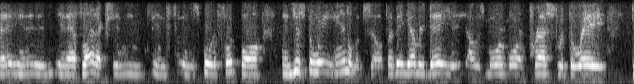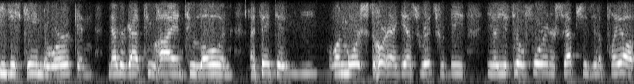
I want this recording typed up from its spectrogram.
uh, in, in athletics, in, in in the sport of football, and just the way he handled himself. I think every day I was more and more impressed with the way he just came to work and never got too high and too low. And I think it, one more story, I guess, Rich would be, you know, you throw four interceptions in a playoff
